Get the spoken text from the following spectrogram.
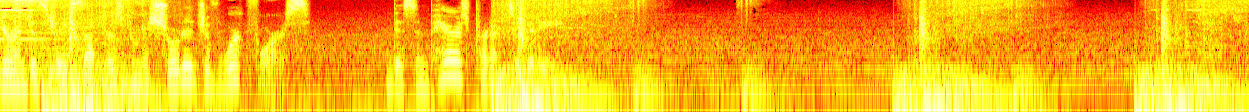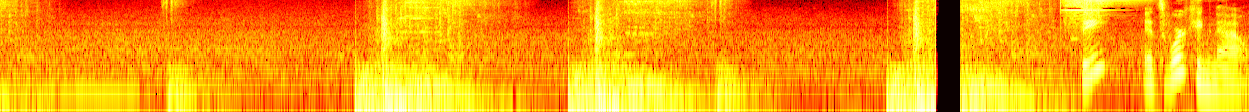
Your industry suffers from a shortage of workforce. This impairs productivity. See? It's working now.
